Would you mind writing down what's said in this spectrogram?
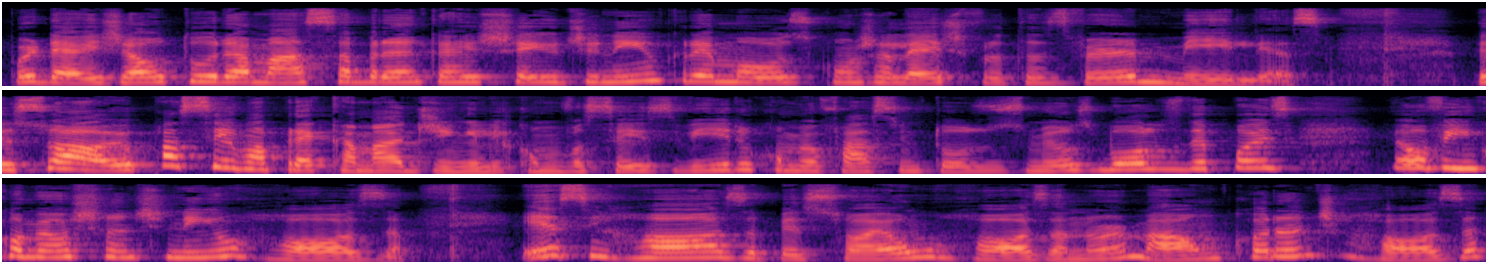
por 10 de altura, massa branca, recheio de ninho cremoso com gelé de frutas vermelhas. Pessoal, eu passei uma pré-camadinha ali, como vocês viram, como eu faço em todos os meus bolos. Depois eu vim comer o chantininho rosa. Esse rosa, pessoal, é um rosa normal, um corante rosa.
